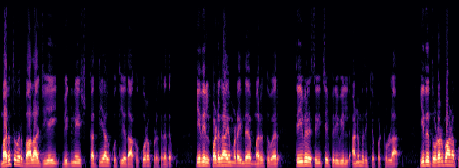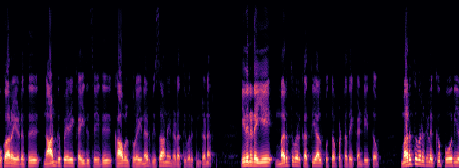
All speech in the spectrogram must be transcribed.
மருத்துவர் பாலாஜியை விக்னேஷ் கத்தியால் குத்தியதாக கூறப்படுகிறது. இதில் படுகாயமடைந்த மருத்துவர் தீவிர சிகிச்சை பிரிவில் அனுமதிக்கப்பட்டுள்ளார். இது தொடர்பான புகாரை அடுத்து நான்கு பேரை கைது செய்து காவல்துறையினர் விசாரணை நடத்தி வருகின்றனர். இதனிடையே மருத்துவர் கத்தியால் குத்தப்பட்டதை கண்டித்தும் மருத்துவர்களுக்கு போதிய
